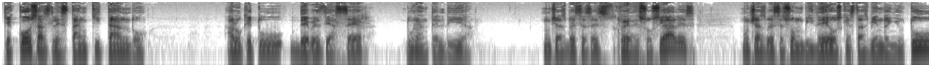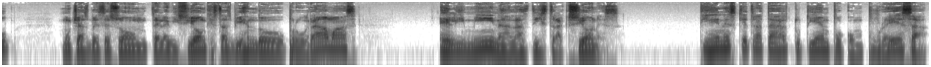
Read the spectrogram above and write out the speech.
qué cosas le están quitando a lo que tú debes de hacer durante el día. Muchas veces es redes sociales, muchas veces son videos que estás viendo en YouTube, muchas veces son televisión que estás viendo programas. Elimina las distracciones. Tienes que tratar tu tiempo con pureza.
